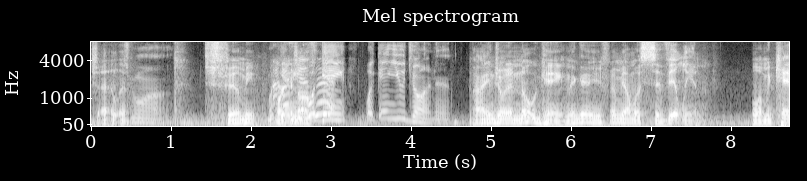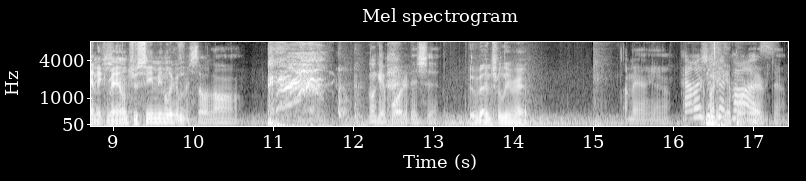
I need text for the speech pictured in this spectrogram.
Chillin'. What you want? Just feel me? What Working gang, on. what gang? What gang you joining? I ain't joining no gang, nigga. You feel me? I'm a civilian. Well, a mechanic, man. Don't you see me? Look for so long. You're gonna get bored of this shit. eventually, right? I mean, yeah. How much Everybody does it get bored of cost? everything.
